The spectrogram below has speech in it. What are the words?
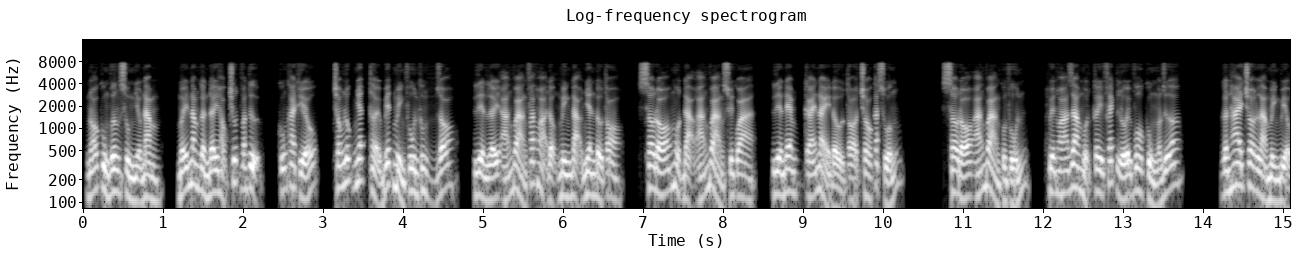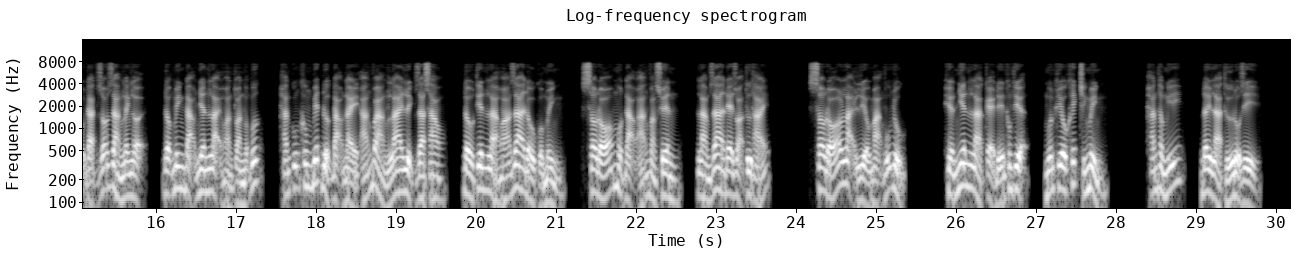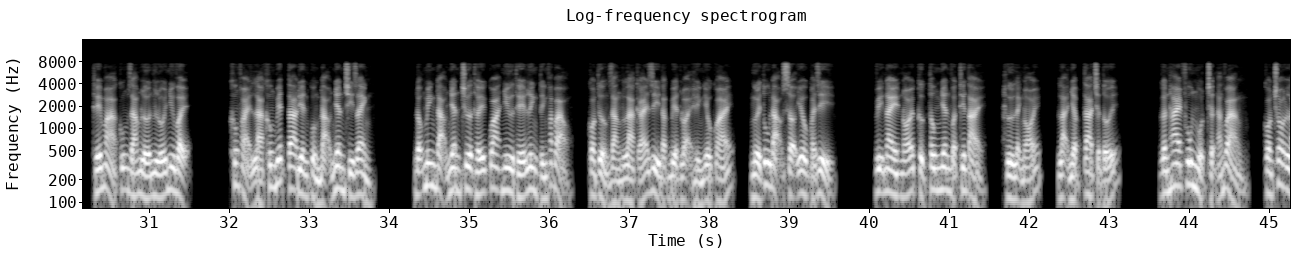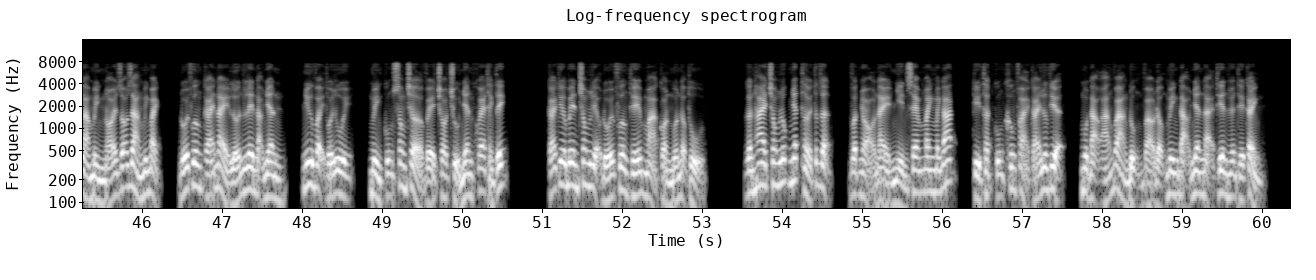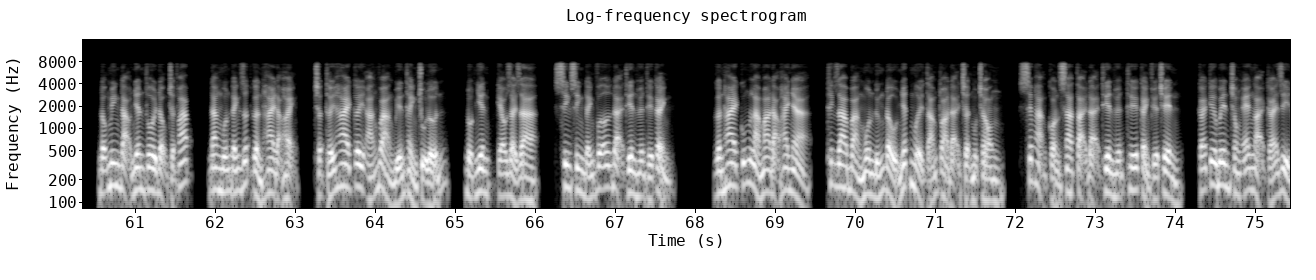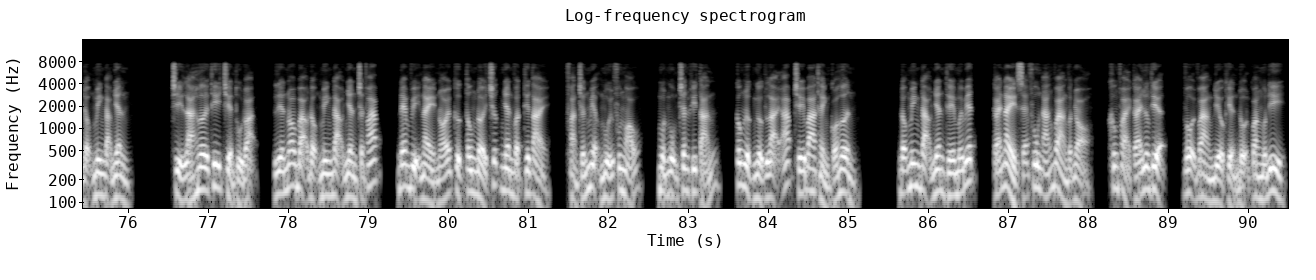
Nó cùng vương sùng nhiều năm, mấy năm gần đây học chút văn tự, cũng khai khiếu, trong lúc nhất thời biết mình phun không rõ, liền lấy áng vàng phát họa động minh đạo nhân đầu to, sau đó một đạo áng vàng xuyên qua, liền đem cái này đầu to cho cắt xuống. Sau đó áng vàng cuồn vốn huyền hóa ra một cây phách lối vô cùng ngón giữa. Gần hai cho là mình biểu đạt rõ ràng lanh lợi, động minh đạo nhân lại hoàn toàn một bức hắn cũng không biết được đạo này áng vàng lai lịch ra sao, đầu tiên là hóa ra đầu của mình, sau đó một đạo áng vàng xuyên, làm ra đe dọa tư thái. Sau đó lại liều mạng vũ nhục. Hiển nhiên là kẻ đến không thiện, muốn khiêu khích chính mình. Hắn thầm nghĩ, đây là thứ độ gì? Thế mà cũng dám lớn lối như vậy. Không phải là không biết ta điên cuồng đạo nhân trí danh. Động minh đạo nhân chưa thấy qua như thế linh tính pháp bảo, còn tưởng rằng là cái gì đặc biệt loại hình yêu quái, người tu đạo sợ yêu quái gì? Vị này nói cực tông nhân vật thiên tài, hừ lạnh nói, lại nhập ta trở tới. Gần hai phun một trận áng vàng còn cho là mình nói rõ ràng minh bạch, đối phương cái này lớn lên đạo nhân, như vậy tối lui, mình cũng xong trở về cho chủ nhân khoe thành tích. Cái kia bên trong liệu đối phương thế mà còn muốn động thủ. Gần hai trong lúc nhất thời tức giận, vật nhỏ này nhìn xem manh manh đát, kỳ thật cũng không phải cái lương thiện, một đạo áng vàng đụng vào động minh đạo nhân đại thiên huyễn thế cảnh. Động minh đạo nhân thôi động trận pháp, đang muốn đánh rất gần hai đạo hạnh, chợt thấy hai cây áng vàng biến thành trụ lớn, đột nhiên kéo dài ra, sinh sinh đánh vỡ đại thiên huyễn thế cảnh. Gần hai cũng là ma đạo hai nhà, thích ra bảng môn đứng đầu nhất mười tám tòa đại trận một trong, xếp hạng còn xa tại đại thiên huyễn thế cảnh phía trên cái kêu bên trong e ngại cái gì động minh đạo nhân. Chỉ là hơi thi triển thủ đoạn, liền no bạo động minh đạo nhân trận pháp, đem vị này nói cực tông đời trước nhân vật thiên tài, phản chấn miệng mũi phun máu, một ngụm chân khí tán, công lực ngược lại áp chế ba thành có hơn. Động minh đạo nhân thế mới biết, cái này sẽ phun áng vàng vật nhỏ, không phải cái lương thiện, vội vàng điều khiển đội quang muốn đi.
